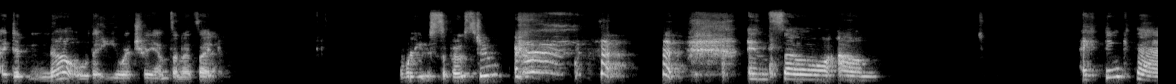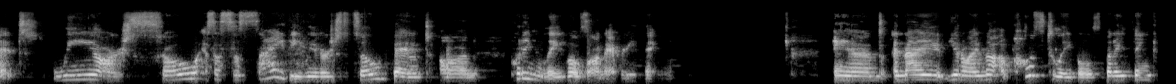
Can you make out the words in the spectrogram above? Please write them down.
I didn't know that you were trans," and it's like, "Were you supposed to?" and so, um, I think that we are so, as a society, we are so bent on putting labels on everything. And and I, you know, I'm not opposed to labels, but I think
